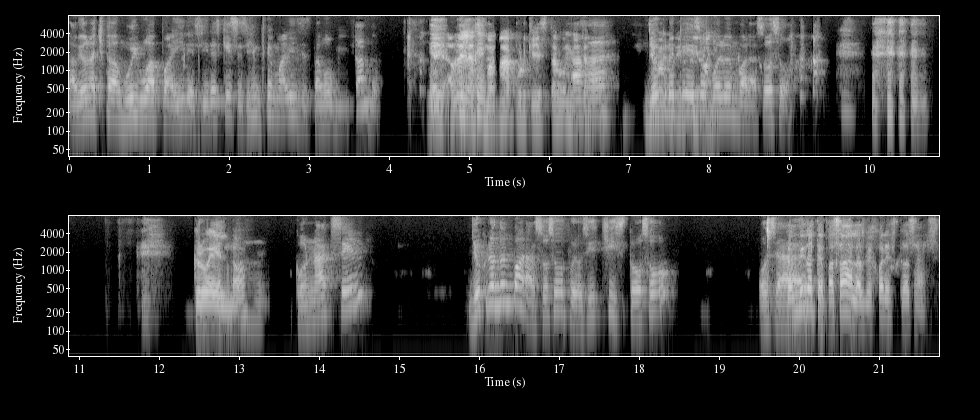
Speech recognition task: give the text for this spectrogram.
había una chava muy guapa ahí decir, es que se siente mal y se está vomitando. Eh, háblenle a su mamá porque está vomitando. Ajá. Yo, creo que eso fue lo embarazoso. Cruel, ¿no? Con Axel, yo creo no embarazoso, pero sí chistoso. O sea. Conmigo te pasaban las mejores cosas.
